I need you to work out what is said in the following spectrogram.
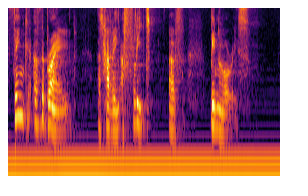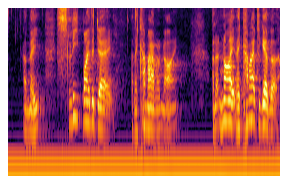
Think of the brain as having a fleet of bin lorries. And they sleep by the day and they come out at night. And at night they come out together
